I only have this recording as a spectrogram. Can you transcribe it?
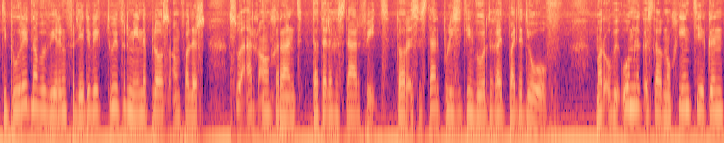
Die boer het na bewering verlede week twee vermeende plaasanvallers so erg aangerand dat hulle gesterf het. Daar is een sterk politieteenwoordigheid buiten die hof maar op die oomlik is daar nog geen teken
